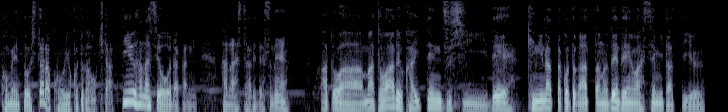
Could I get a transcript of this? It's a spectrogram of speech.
コメントをしたらこういうことが起きたっていう話を大高に話したりですね。あとは、まあ、とある回転寿司で気になったことがあったので電話してみたっていう、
